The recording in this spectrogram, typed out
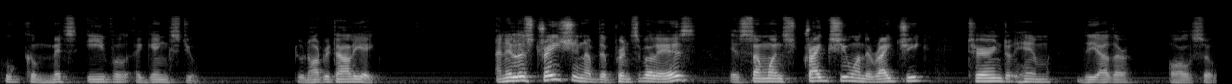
who commits evil against you. Do not retaliate. An illustration of the principle is if someone strikes you on the right cheek, turn to him the other also.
